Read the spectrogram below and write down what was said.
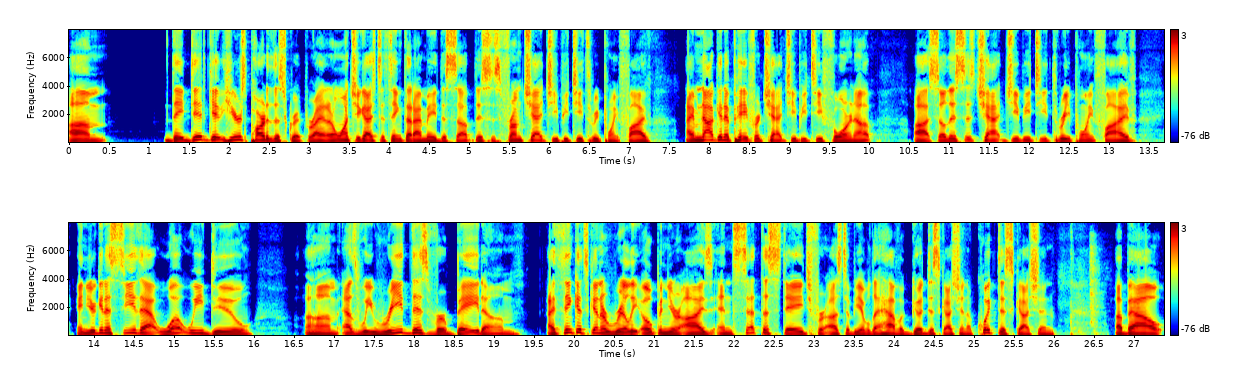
um, they did give here's part of the script, right? I don't want you guys to think that I made this up. This is from Chat GPT 3.5. I'm not going to pay for Chat GPT 4 and up. Uh, so this is Chat GPT 3.5. And you're going to see that what we do um, as we read this verbatim, I think it's going to really open your eyes and set the stage for us to be able to have a good discussion, a quick discussion about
